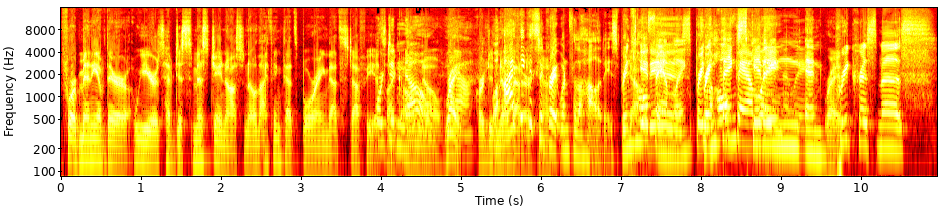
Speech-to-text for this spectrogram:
for many of their years, have dismissed Jane Austen. Oh, I think that's boring, that's stuffy. It's Or like, didn't oh know. no, right, Yeah. or didn't well, know I better. think it's a great one for the holidays. Bring Yeah. the whole It is. family. Bring the whole Thanksgiving family. and Right. pre-Christmas.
